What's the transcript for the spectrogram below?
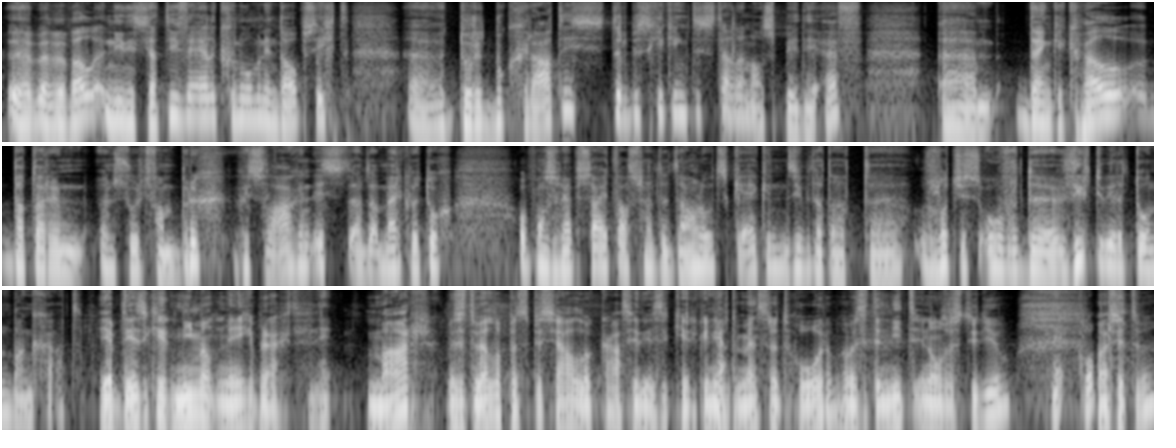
we hebben wel een initiatief eigenlijk genomen in dat opzicht door het boek gratis ter beschikking te stellen als pdf. Ehm, denk ik wel dat daar een, een soort van brug geslagen is. Dat merken we toch op onze website. Als we naar de downloads kijken, zien we dat dat vlotjes over de virtuele toonbank gaat. Je hebt deze keer niemand meegebracht. Nee. Maar we zitten wel op een speciale locatie deze keer. Ik weet niet of de mensen het horen, maar we zitten niet in onze studio. Nee, klopt. Waar zitten we?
